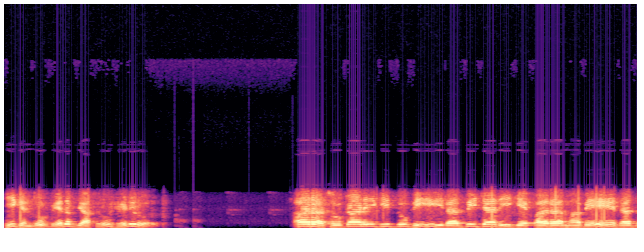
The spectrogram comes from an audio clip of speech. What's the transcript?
ಹೀಗೆಂದು ವೇದವ್ಯಾಸರು ಹೇಳಿರುವರು. ಅರಸುಗಳಿಗಿದು ವೀರ ದ್ವಿಜರಿಗೆ ಪರಮ ವೇದದ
